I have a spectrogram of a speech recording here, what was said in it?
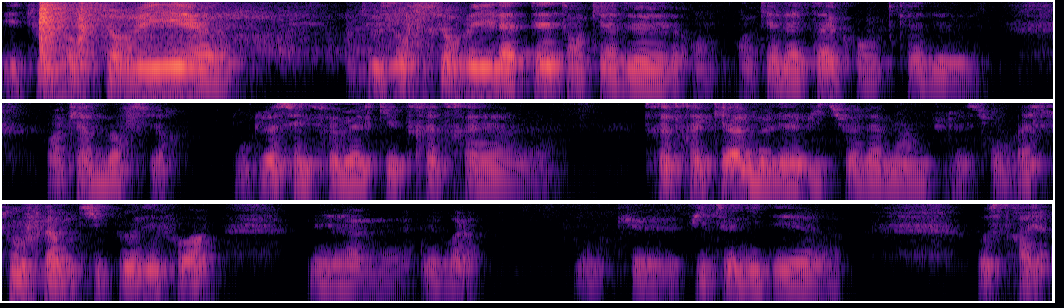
et toujours surveiller, euh, toujours surveiller la tête en cas de, en, d'attaque ou en cas de, en cas de morsure. Donc là c'est une femelle qui est très très, euh, très très calme, elle est habituée à la manipulation. Elle souffle un petit peu des fois, mais, mais voilà. Donc pythonidé australien.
